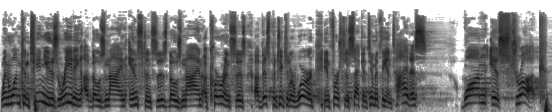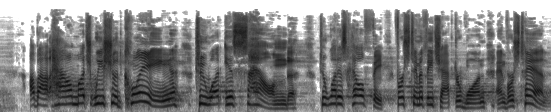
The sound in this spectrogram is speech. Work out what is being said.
When one continues reading of those nine instances, those nine occurrences of this particular word in 1st and 2nd Timothy and Titus, one is struck about how much we should cling to what is sound, to what is healthy. 1 Timothy chapter 1 and verse 10.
